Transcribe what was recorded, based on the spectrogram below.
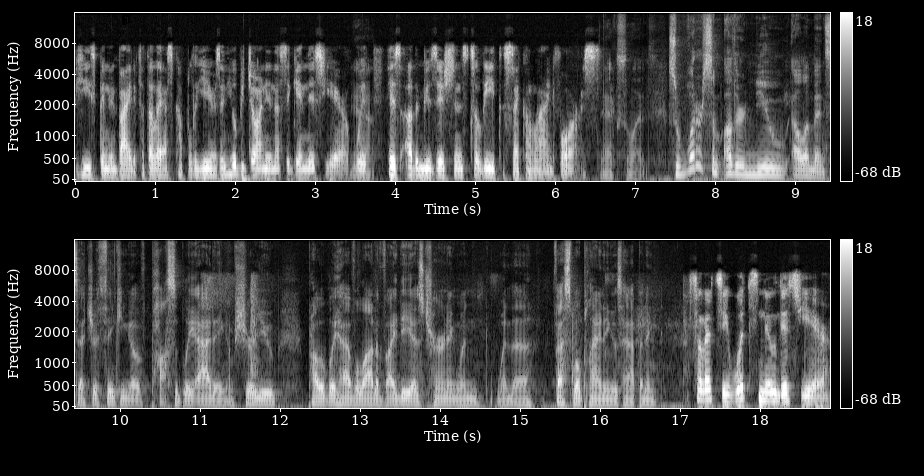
Mm-hmm. he's been invited for the last couple of years, and he'll be joining us again this year Yeah. with his other musicians to lead the second line for us. Excellent. So, what are some other new elements that you're thinking of possibly adding? I'm sure you probably have a lot of ideas churning when when the festival planning is happening. So let's see what's new this year.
